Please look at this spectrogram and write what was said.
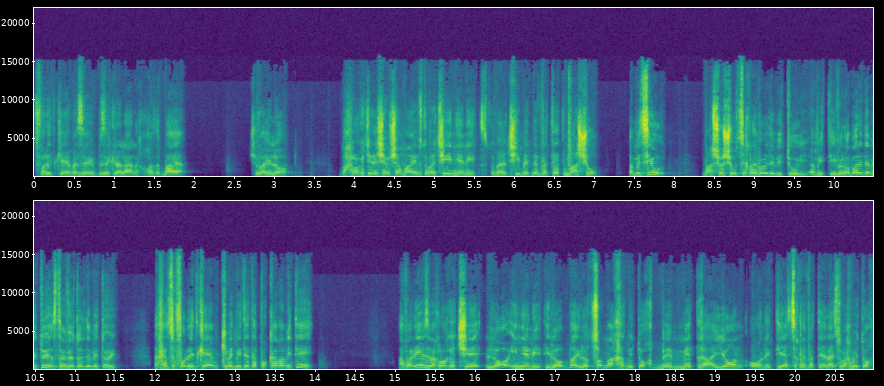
סופה להתקיים, אז זה, קללה, לכאורה זה בעיה. התשובה היא לא. מחלוקת שהיא לשם שמיים, זאת אומרת שהיא עניינית, זאת אומרת שהיא באמת מבטאת משהו במציאות. משהו שהוא צריך לבוא לידי ביטוי, אמיתי, ולא בא לידי ביטוי, אז אתה מביא אותו לידי ביטוי. לכן סופו להתקיים, כי באמת ביטאת פה קו אמיתי. אבל אם זו מחלוקת שלא עניינית, היא לא, היא לא צומחת מתוך באמת רעיון או נטייה שצריך לבטל, אלא היא צומחת מתוך,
